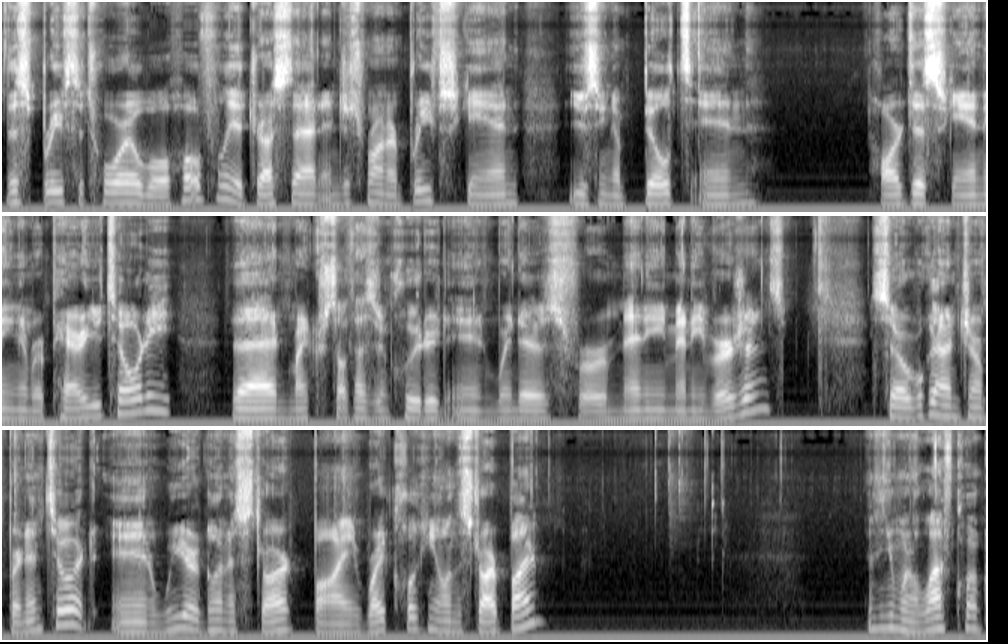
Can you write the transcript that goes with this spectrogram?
This brief tutorial will hopefully address that and just run a brief scan using a built-in hard disk scanning and repair utility that Microsoft has included in Windows for many, many versions. So we're going to jump right into it and we are going to start by right clicking on the start button. And then you want to left click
